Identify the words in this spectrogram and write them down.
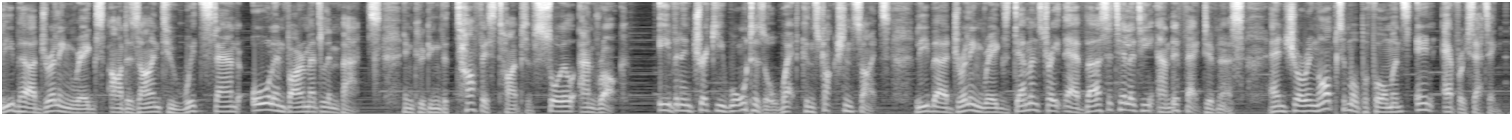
Liebherr drilling rigs are designed to withstand all environmental impacts, including the toughest types of soil and rock. Even in tricky waters or wet construction sites, Liebherr drilling rigs demonstrate their versatility and effectiveness, ensuring optimal performance in every setting.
